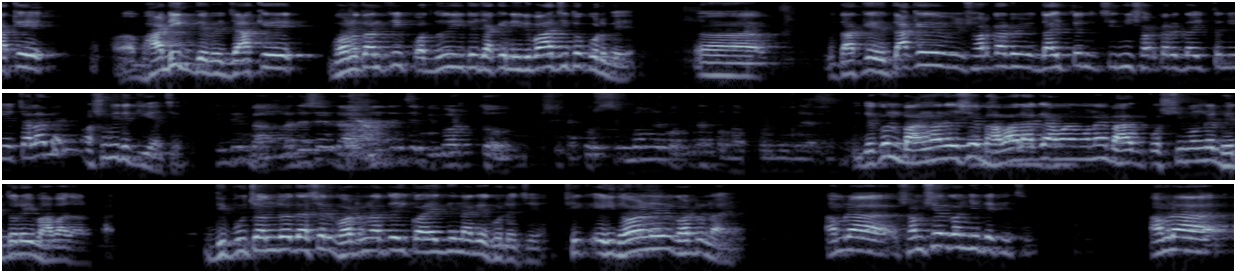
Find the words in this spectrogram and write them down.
যাকে ভাডিক দেবে যাকে গণতান্ত্রিক পদ্ধতিতে যাকে নির্বাচিত করবে তাকে তাকে সরকারের দায়িত্ব তিনি সরকারের দায়িত্ব নিয়ে চালাবেন? অসুবিধে কি আছে? বাংলাদেশের রাজনীতির যে বিবর্তন সেটা পশ্চিমবঙ্গে কতটা প্রভাব পড়বে বলে আপনি করেন? দেখুন বাংলাদেশে ভাবার আগে আমার মনে হয় পশ্চিমবঙ্গের ভেতরেই ভাবা দরকার। দীপুচন্দ্র দাসের ঘটনা তো এই কয়েকদিন আগে ঘটেছে। ঠিক এই ধরনের ঘটনায় আমরা শমশেরগঞ্জে দেখেছি। আমরা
